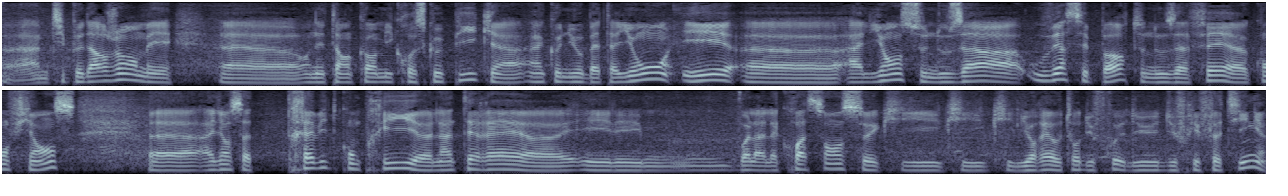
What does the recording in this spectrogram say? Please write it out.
un petit peu d'argent, mais on était encore microscopique, inconnu au bataillon, et Alliance nous a ouvert ses portes, nous a fait confiance. Alliance a très vite compris l'intérêt et les, voilà la croissance qu'il qui, y aurait autour du, du, du free floating.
